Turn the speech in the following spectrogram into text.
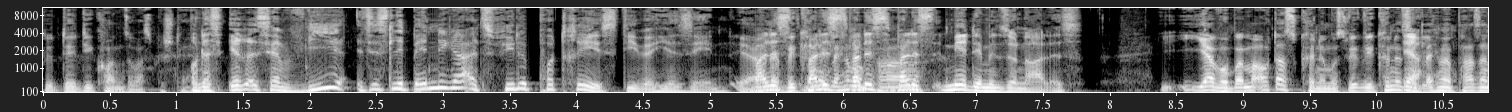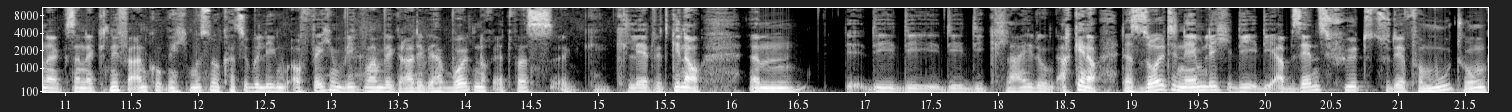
die, die konnten sowas bestellen. Und das Irre ist ja wie, es ist lebendiger als viele Porträts, die wir hier sehen. Ja, weil, es, weil, es, weil, es, weil es mehrdimensional ist. Ja, wobei man auch das können muss. Wir, wir können uns ja. Ja. gleich mal ein paar seiner, seiner Kniffe angucken. Ich muss nur kurz überlegen, auf welchem Weg waren wir gerade. Wir wollten noch etwas äh, geklärt wird. Genau. Ähm, die, die, die, die Kleidung. Ach genau, das sollte nämlich, die, die Absenz führt zu der Vermutung,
